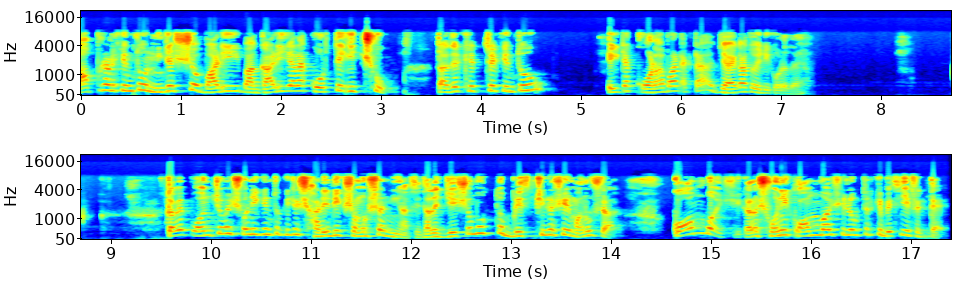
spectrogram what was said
আপনার কিন্তু নিজস্ব বাড়ি বা গাড়ি যারা করতে ইচ্ছুক, তাদের ক্ষেত্রে কিন্তু এইটা করাবার একটা জায়গা তৈরি করে দেয়। তবে পঞ্চমের শনি কিন্তু কিছু শারীরিক সমস্যা নিয়ে আসে। তাহলে যে সমস্ত বৃষ্টির সেই মানুষরা কম বয়সী, কারণ শনি কম বয়সী লোকদেরকে বেশি এফেক্ট দেয়।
